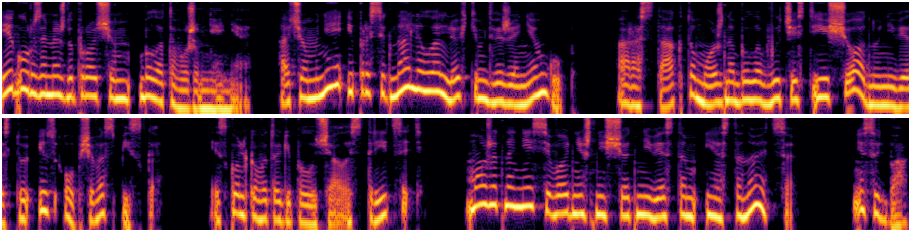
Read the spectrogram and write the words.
И Гурза, между прочим, была того же мнения, о чем мне и просигналила легким движением губ. А раз так, то можно было вычесть еще одну невесту из общего списка. И сколько в итоге получалось? Тридцать? Может, на ней сегодняшний счет невестам и остановится? Не судьба.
